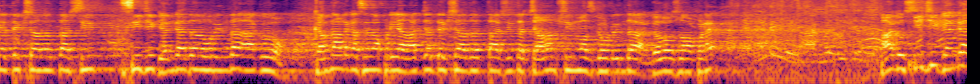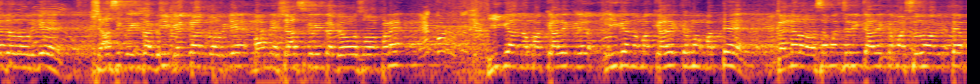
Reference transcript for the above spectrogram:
ಅಧ್ಯಕ್ಷರಾದಂತಹ ಶ್ರೀ ಸಿ ಜಿ ಗಂಗಾಧರ್ ಅವರಿಂದ ಹಾಗೂ ಕರ್ನಾಟಕ ಸೇನಾಪಡೆಯ ರಾಜ್ಯಾಧ್ಯಕ್ಷರಾದಂತಹ ಶ್ರೀತ ಚಾಲಂ ಶ್ರೀನಿವಾಸ್ ಗೌಡರಿಂದ ಗೌರವ ಸಮರ್ಪಣೆ. ಹಾಗೂ ಸಿ ಜಿ ಗಂಗಾಧರ್ ಅವರಿಗೆ ಶಾಸಕರಿಂದ ಗಂಗಾಧರ್ ಅವರಿಗೆ ಮಾನ್ಯ ಶಾಸಕರಿಂದ ಗೌರವ ಸಮರ್ಪಣೆ. ಈಗ ನಮ್ಮ ಕಾರ್ಯಕ್ರಮ ಈಗ ನಮ್ಮ ಕಾರ್ಯಕ್ರಮ ಮತ್ತೆ ಕನ್ನಡ ರಸಮಂಜರಿ ಕಾರ್ಯಕ್ರಮ ಶುರುವಾಗುತ್ತೆ.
